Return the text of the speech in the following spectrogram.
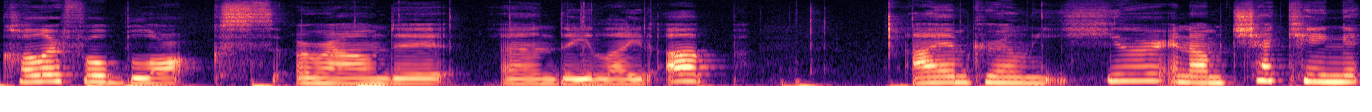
colorful blocks around it. and they light up. I am currently here and I'm checking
